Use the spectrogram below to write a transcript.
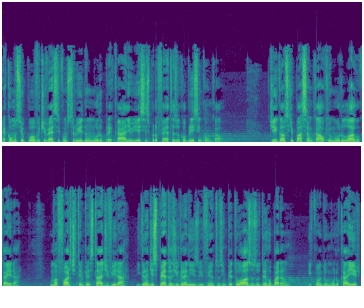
É como se o povo tivesse construído um muro precário e esses profetas o cobrissem com cal. Diga aos que passam cal que o muro logo cairá. Uma forte tempestade virá, e grandes pedras de granizo e ventos impetuosos o derrubarão. E quando o muro cair,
